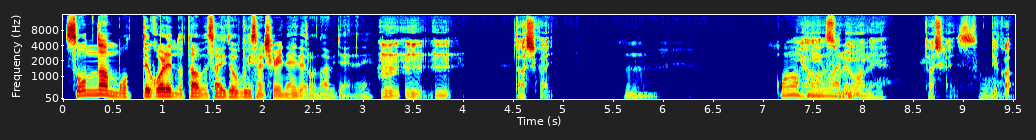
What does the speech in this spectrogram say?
そんなん持ってこれんの多分斎藤 V さんしかいないだろうな、みたいなね。うんうんうん。確かに。うん。この辺はね、それはね、確かに。そう。てか、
